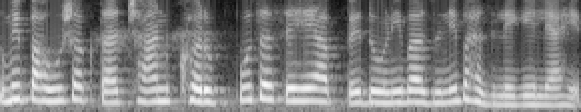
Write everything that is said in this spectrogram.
तुम्ही पाहू शकता छान खरपूस असे हे आप्पे दोन्ही बाजूने भाजले गेले आहेत.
